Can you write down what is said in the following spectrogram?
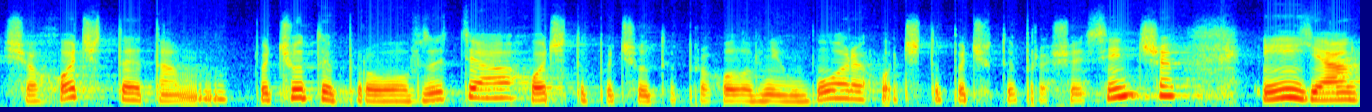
що хочете там почути про взуття, хочете почути про головні убори, хочете почути про щось інше. І я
